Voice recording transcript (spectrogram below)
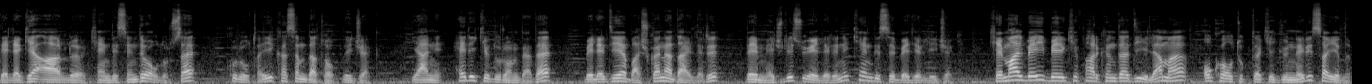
Delege ağırlığı kendisinde olursa kurultayı Kasım'da toplayacak. Yani her iki durumda da belediye başkan adayları ve meclis üyelerini kendisi belirleyecek. Kemal Bey belki farkında değil ama o koltuktaki günleri sayılı.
